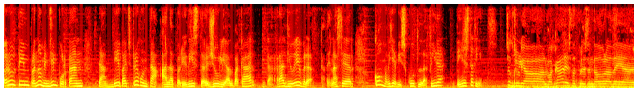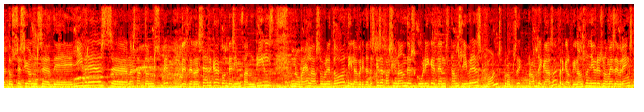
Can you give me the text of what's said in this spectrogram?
Per últim, però no menys important, també vaig preguntar a la periodista Júlia Albacar, de Ràdio Ebre, Cadena Ser, com havia viscut la fira des de dins. Soc Júlia Albacar, he estat presentadora de eh, dos sessions eh, de llibres, eh, han estat doncs, bé, des de recerca, contes infantils, novel·la sobretot, i la veritat és que és apassionant descobrir que tens tants llibres bons prop de, prop de casa, perquè al final són llibres només ebrencs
